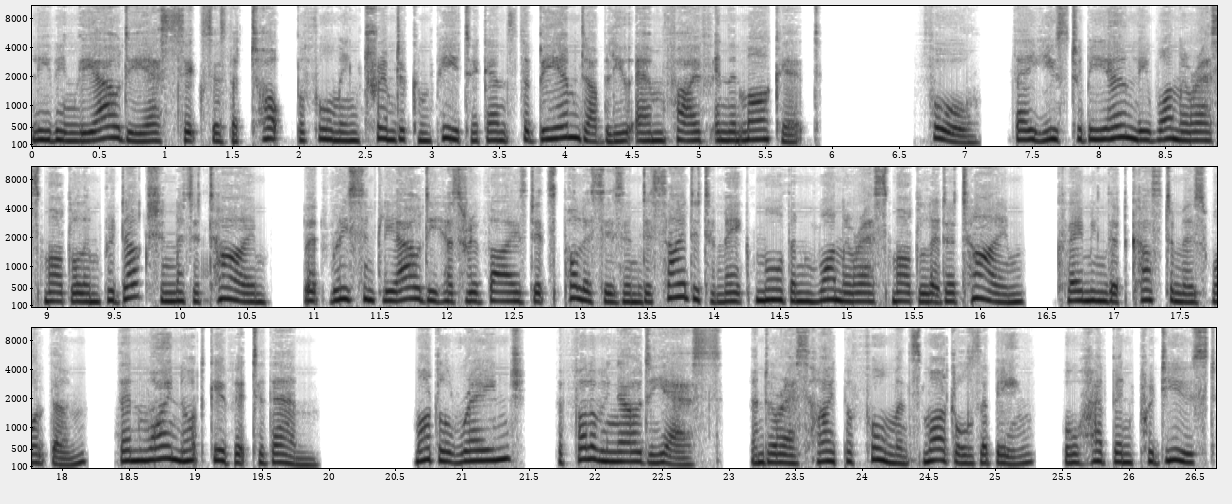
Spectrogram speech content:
leaving the Audi S6 as the top-performing trim to compete against the BMW M5 in the market. 4. There used to be only one RS model in production at a time, but recently Audi has revised its policies and decided to make more than one RS model at a time, claiming that customers want them, then why not give it to them? Model range, the following Audi S and RS high-performance models are being, or have been produced,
